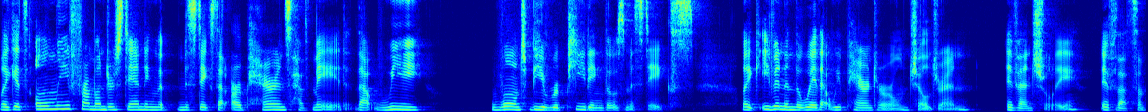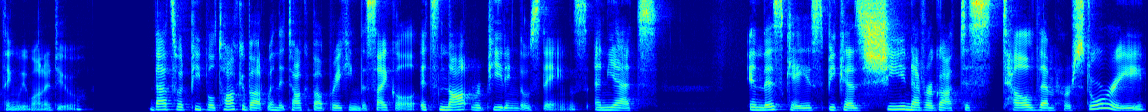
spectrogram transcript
Like it's only from understanding the mistakes that our parents have made that we won't be repeating those mistakes. Like even in the way that we parent our own children eventually, if that's something we want to do. That's what people talk about when they talk about breaking the cycle. It's not repeating those things. And yet, in this case, because she never got to tell them her story,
